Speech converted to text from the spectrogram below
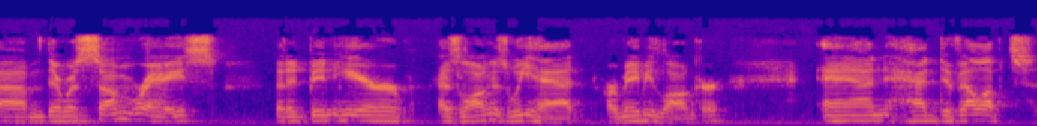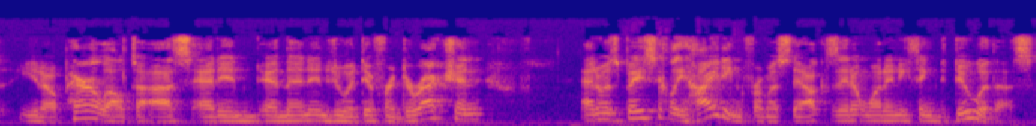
um, there was some race that had been here as long as we had, or maybe longer, and had developed, you know, parallel to us and in and then into a different direction, and was basically hiding from us now because they don't want anything to do with us.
